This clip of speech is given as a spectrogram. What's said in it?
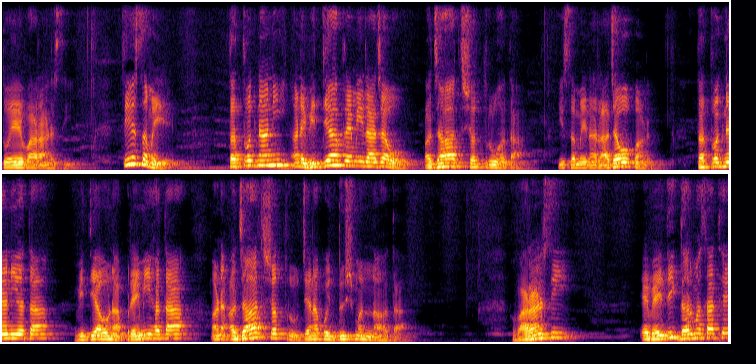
તો એ વારાણસી. તે સમયે તત્વજ્ઞાની અને વિદ્યાપ્રેમી રાજાઓ અજાત શત્રુ હતા. એ સમયના રાજાઓ પણ તત્વજ્ઞાની હતા, વિદ્યાઓના પ્રેમી હતા અને અજાત શત્રુ જેના કોઈ દુશ્મન ન હતા. વારાણસી એ વૈદિક ધર્મ સાથે,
